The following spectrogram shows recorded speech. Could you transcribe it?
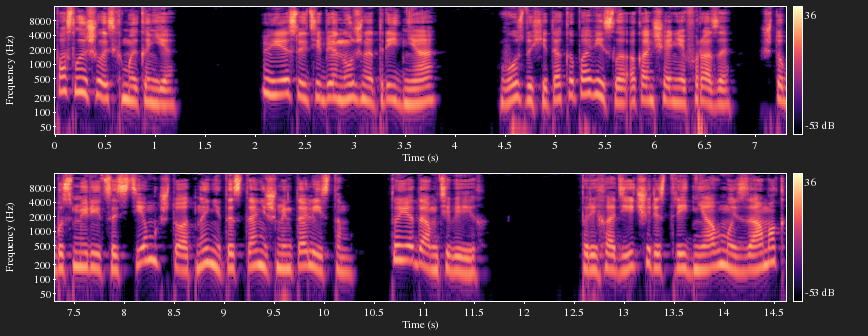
Послышалось хмыканье. Если тебе нужно три дня. В воздухе так и повисло окончание фразы, чтобы смириться с тем, что отныне ты станешь менталистом, то я дам тебе их. Приходи через три дня в мой замок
